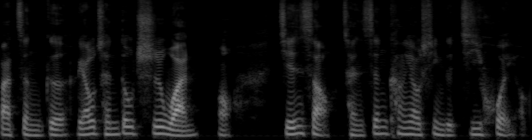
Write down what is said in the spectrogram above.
把整个疗程都吃完哦，减少产生抗药性的机会哦。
